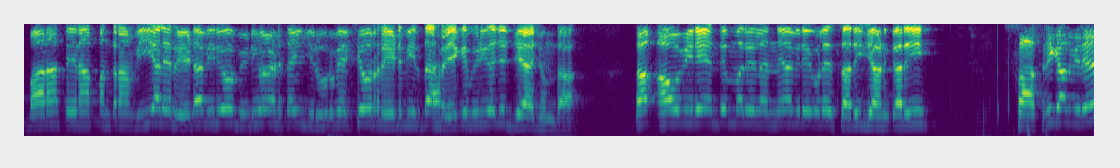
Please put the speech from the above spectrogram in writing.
12 13 15 20 ਵਾਲੇ ਰੇਟ ਆ ਵੀਰੋ। ਵੀਡੀਓ ਐਂਡ ਤਾਈਂ ਜਰੂਰ ਵੇਖਿਓ। ਰੇਟ ਵੀਰ ਦਾ ਹਰੇਕ ਵੀਡੀਓ 'ਚ ਜਾਇਜ਼ ਹੁੰਦਾ। ਤਾਂ ਆਓ ਵੀਰੇ ਇਹਦੇ ਮਰੇ ਲੈਣੇ ਆ ਵੀਰੇ ਕੋਲੇ ਸਾਰੀ ਜਾਣਕਾਰੀ। ਸਤਿ ਸ੍ਰੀ ਅਕਾਲ ਵੀਰੇ।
